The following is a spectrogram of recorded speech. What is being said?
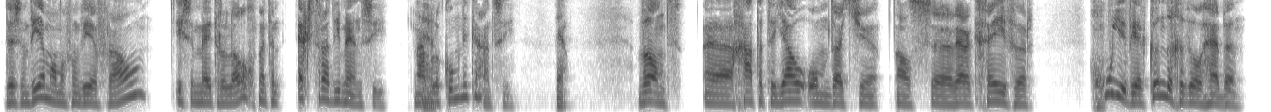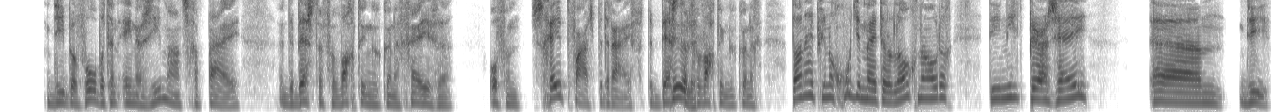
Dus een weerman of een weervrouw is een meteoroloog met een extra dimensie, namelijk communicatie. Ja. Want eh, gaat het er jou om dat je als eh, werkgever goede weerkundigen wil hebben, die bijvoorbeeld een energiemaatschappij de beste verwachtingen kunnen geven, of een scheepvaartsbedrijf de beste Tuurlijk. verwachtingen kunnen dan heb je een goede meteoroloog nodig die niet per se ehm, die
